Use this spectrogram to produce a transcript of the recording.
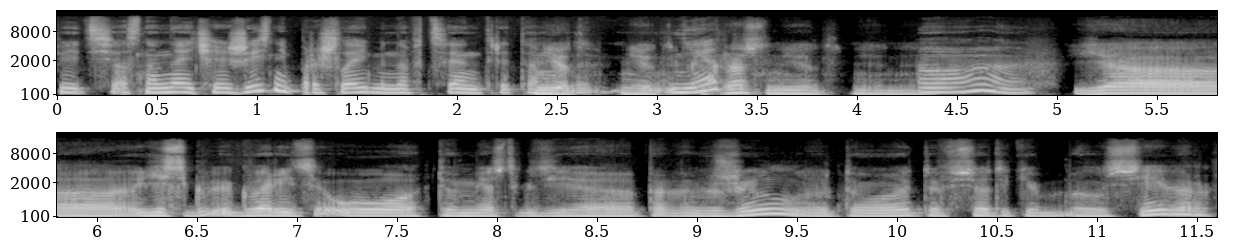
ведь основная часть жизни прошла именно в центре. Там... Нет, нет, нет, как раз нет. нет, нет. А-а-а. Я Э, если говорить о том месте, где я жил, то это все-таки был север,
